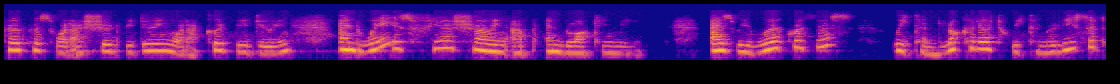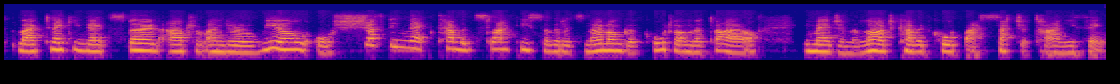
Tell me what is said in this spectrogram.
purpose, what I should be doing, what I could be doing, and where is fear showing up and blocking me? As we work with this, we can look at it, we can release it, like taking that stone out from under a wheel or shifting that cupboard slightly so that it's no longer caught on the tile. Imagine a large cupboard caught by such a tiny thing.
